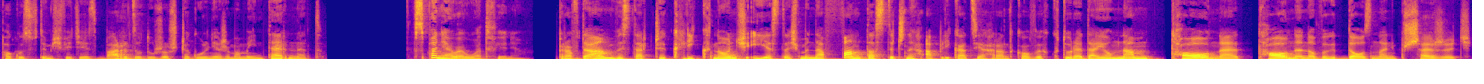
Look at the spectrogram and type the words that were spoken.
Pokus w tym świecie jest bardzo dużo, szczególnie, że mamy internet. Wspaniałe ułatwienie. Prawda? Wystarczy kliknąć i jesteśmy na fantastycznych aplikacjach randkowych, które dają nam tonę, tonę nowych doznań, przeżyć.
